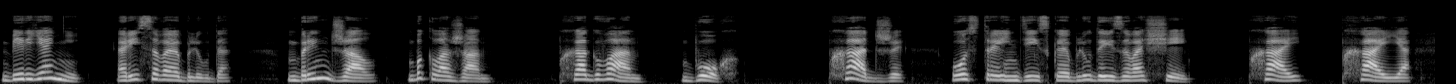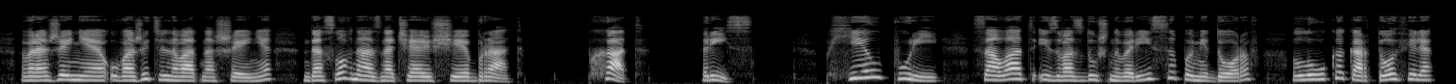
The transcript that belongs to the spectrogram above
Бирьяни – рисовое блюдо. Бринджал – баклажан. Пхагван – бог. Пхаджи – острое индийское блюдо из овощей. Пхай – пхайя – выражение уважительного отношения, дословно означающее «брат». Пхат рис. Пхел-пури – салат из воздушного риса, помидоров, лука, картофеля,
